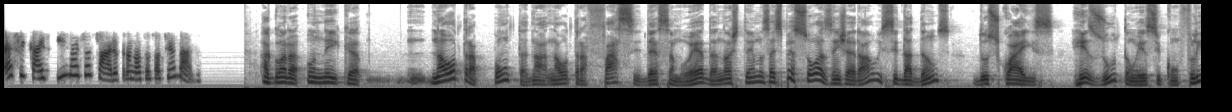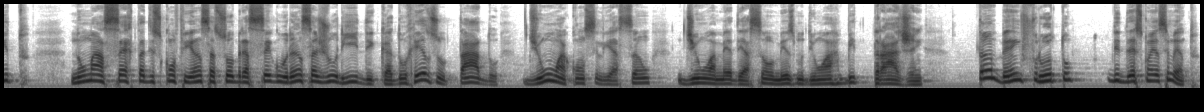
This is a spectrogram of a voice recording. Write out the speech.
eficaz e necessário para a nossa sociedade. Agora, Oneika, na outra ponta, na, na outra face dessa moeda, nós temos as pessoas em geral, os cidadãos, dos quais resultam esse conflito, numa certa desconfiança sobre a segurança jurídica do resultado de uma conciliação, de uma mediação ou mesmo de uma arbitragem, também fruto de desconhecimento.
